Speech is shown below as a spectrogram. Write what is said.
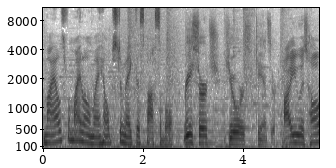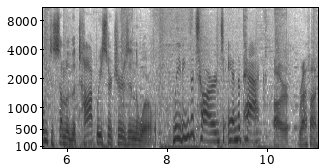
Miles for Myeloma helps to make this possible. Research cures cancer. IU is home to some of the top researchers in the world. Leading the charge and the pack are Rafat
